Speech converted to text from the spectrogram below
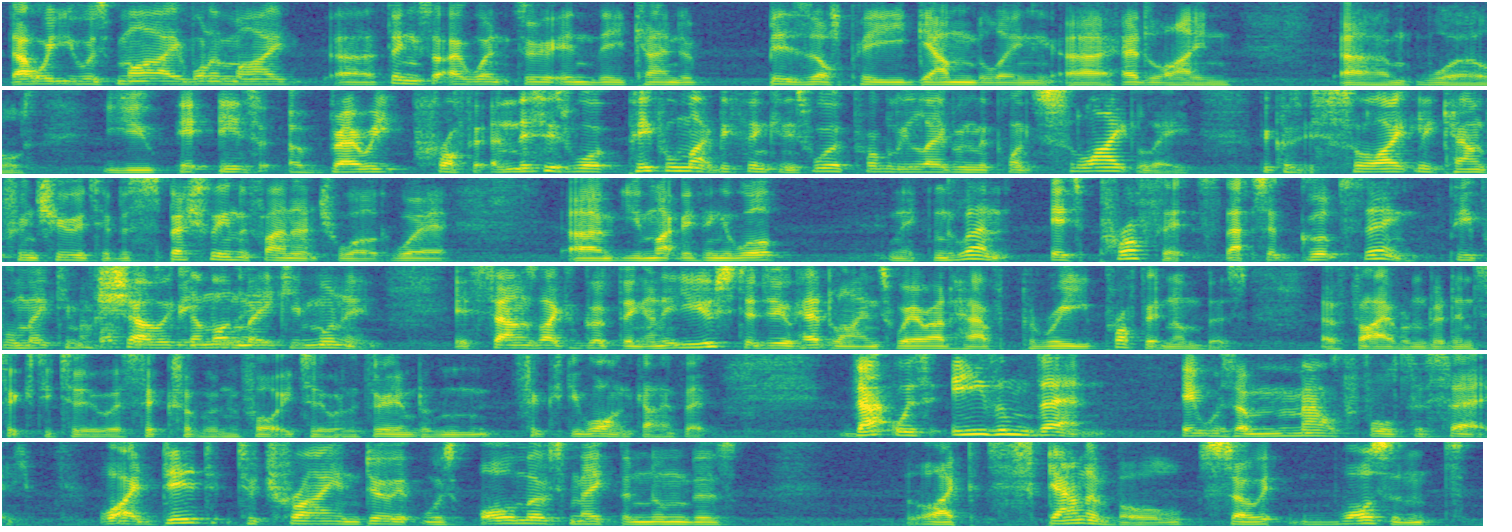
That was my one of my uh, things that I went through in the kind of bizoppy gambling uh, headline um, world. You, it is a very profit, and this is what people might be thinking. It's worth probably labouring the point slightly because it's slightly counterintuitive, especially in the financial world where um, you might be thinking, well, Nick and Glenn, it's profits. That's a good thing. People making profits, showing people money. making money. It sounds like a good thing. And I used to do headlines where I'd have three profit numbers of 562, a 642, and a 361 kind of thing. That was even then, it was a mouthful to say. What I did to try and do it was almost make the numbers like scannable so it wasn't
